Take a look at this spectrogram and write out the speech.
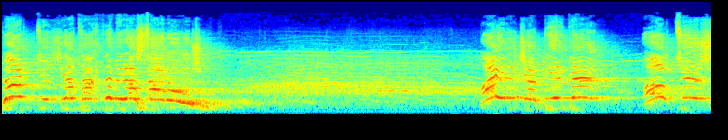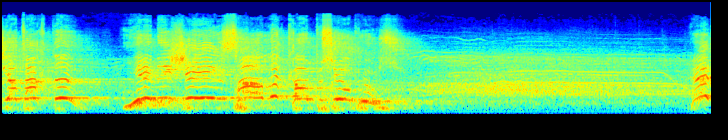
400 yataklı bir hastane olacak. Ayrıca bir de 600 yataklı Yenişehir Sağlık Kampüsü yapıyoruz. Her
